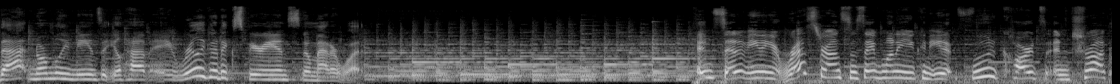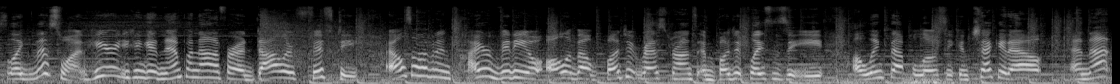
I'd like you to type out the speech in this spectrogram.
That normally means that you'll have a really good experience no matter what. Instead of eating at restaurants to save money, you can eat at food carts and trucks like this one. Here you can get an empanada for $1.50. I also have an entire video all about budget restaurants and budget places to eat. I'll link that below so you can check it out. And that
